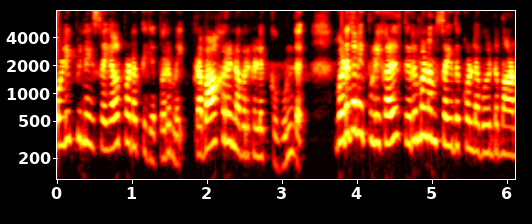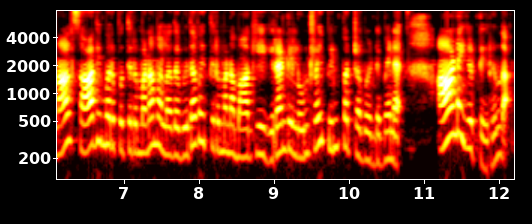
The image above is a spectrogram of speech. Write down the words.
ஒழிப்பினை செயல்படுத்திய பெருமை பிரபாகரன் அவர்களுக்கு உண்டு. விடுதலை புலிகள் திருமணம் செய்து கொள்ள வேண்டுமானால் சாதி மறுப்பு திருமணம் அல்லது விதவை திருமணம் ஆகிய இரண்டில் ஒன்றை பின்பற்ற வேண்டும் என ஆணையிட்டிருந்தார்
